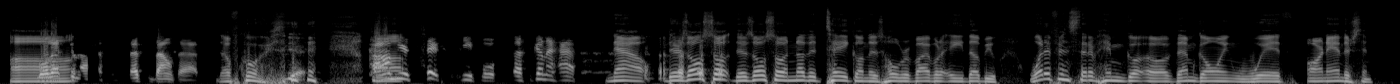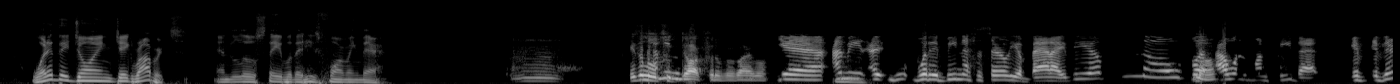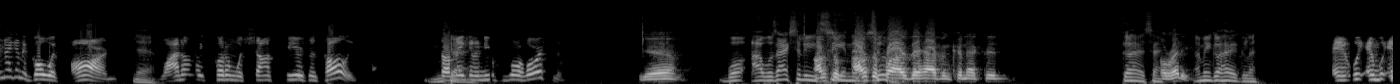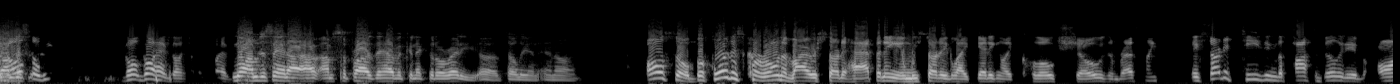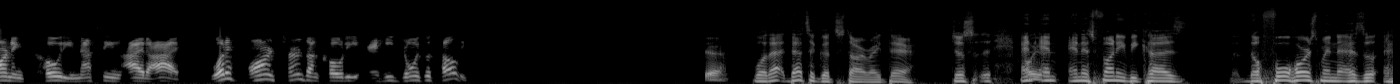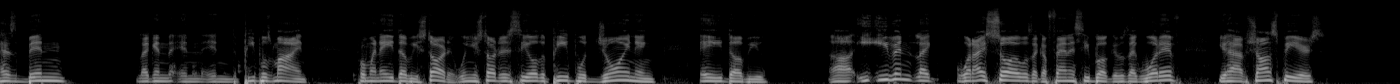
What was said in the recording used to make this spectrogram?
Uh, well, that's gonna happen. That's bound to happen. of course. Yeah. Calm Uh, your tits, people. That's gonna happen. Now, there's also there's also another take on this whole revival to AEW. What if instead of him go uh, of them going with Arn Anderson, what if they join Jake Roberts and the little stable that he's forming there? Mm, he's a little I too mean- dark for the revival. Yeah, I Hmm. mean, I, w- would it be necessarily a bad idea? No, but No. I wouldn't want to see that. If if they're not gonna go with Arn, Yeah. why don't they put him with Shawn Spears and Tully? Start Okay. making a new four horsemen. Yeah, Well, I was actually I'm, su- seeing that I'm too. surprised they haven't connected Go ahead, Sam. already. I mean, go ahead, Glenn. And we and, we, and I'm just- also we go go ahead, go ahead. Go ahead. No, I'm just saying I, I- I'm surprised they haven't connected already. Uh, Tully and, and Arn. Also, before this coronavirus started happening and we started like getting like close shows and wrestling, they started teasing the possibility of Arn and Cody not seeing eye to eye. What if Arn turns on Cody and he joins with Tully? Yeah, Well, that that's a good start right there. Just uh, and Oh, yeah. and and it's funny because the Four Horsemen has uh, has been like in in in the people's mind from when AEW started. When you started to see all the people joining AEW, uh, e- even like what I saw, it was like a fantasy book. It was like, what if you have Shawn Spears,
